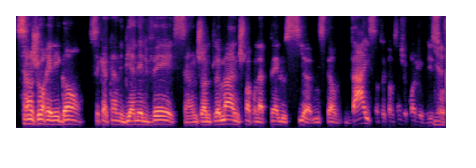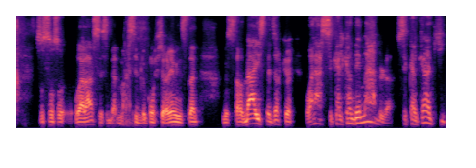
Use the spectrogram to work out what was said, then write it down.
c'est un joueur élégant, c'est quelqu'un de bien élevé, c'est un gentleman. Je crois qu'on appelle aussi euh, Mr. Dice, un truc comme ça, je crois, j'ai oublié son, Voilà, c'est, ben, merci de le confirmer, Winston. Dice, c'est-à-dire que voilà, c'est quelqu'un d'aimable, c'est quelqu'un qui,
